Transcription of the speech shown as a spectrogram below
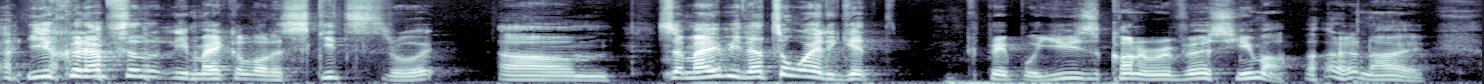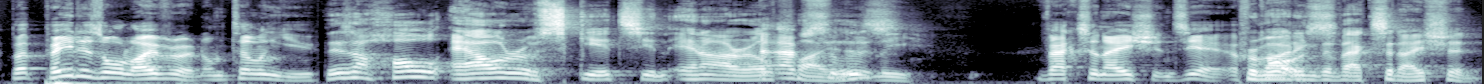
you could absolutely make a lot of skits through it. Um, so maybe that's a way to get people use kind of reverse humor. I don't know, but Peter's all over it. I'm telling you, There's a whole hour of skits in NRL players absolutely. Vaccinations, yeah, promoting course. the vaccination.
